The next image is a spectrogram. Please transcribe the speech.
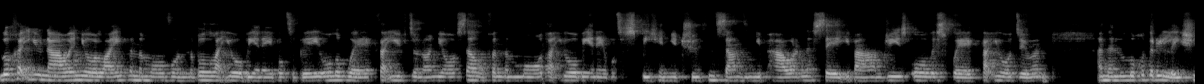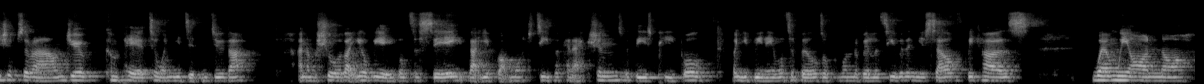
Look at you now in your life, and the more vulnerable that you're being able to be, all the work that you've done on yourself, and the more that you're being able to speak in your truth and stand in your power and assert your boundaries, all this work that you're doing. And then look at the relationships around you compared to when you didn't do that. And I'm sure that you'll be able to see that you've got much deeper connections with these people when you've been able to build up vulnerability within yourself. Because when we are not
